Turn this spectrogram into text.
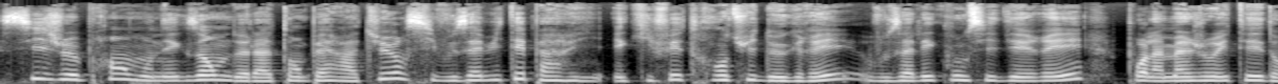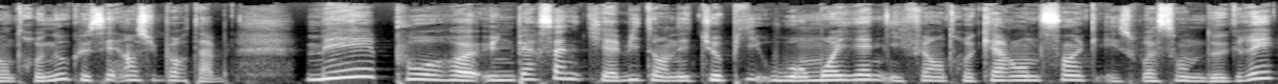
Si je prends mon exemple de la température, si vous habitez Paris et qu'il fait 38 degrés, vous allez considérer, pour la majorité d'entre nous, que c'est insupportable. Mais pour euh, une personne qui habite en Éthiopie, où en moyenne il fait entre 45 et 60 degrés,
